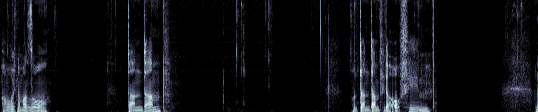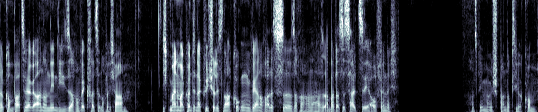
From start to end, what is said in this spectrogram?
Machen wir ruhig nochmal so. Dann Dump. Und dann Dump wieder aufheben. Und dann kommen ein paar Zwerge an und nehmen die, die Sachen weg, falls sie noch welche haben. Ich meine, man könnte in der Creature List nachgucken, wer noch alles äh, Sachen anhat, aber das ist halt sehr aufwendig. Jetzt bin ich mal gespannt, ob sie da kommen.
